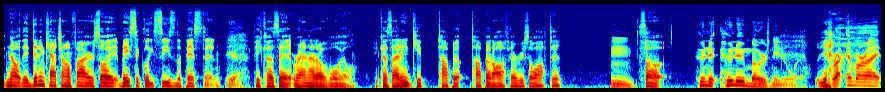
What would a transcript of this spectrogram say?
No, they didn't catch on fire. So it basically seized the piston. Yeah. Because it ran out of oil. Because I didn't keep top it top it off every so often. Mm. So Who knew who knew mowers needed oil? Yeah. Right? Am I right?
